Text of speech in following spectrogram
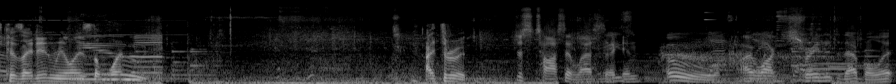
because I didn't realize the one. I threw it. Just toss it last second. Oh, I walked straight into that bullet.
